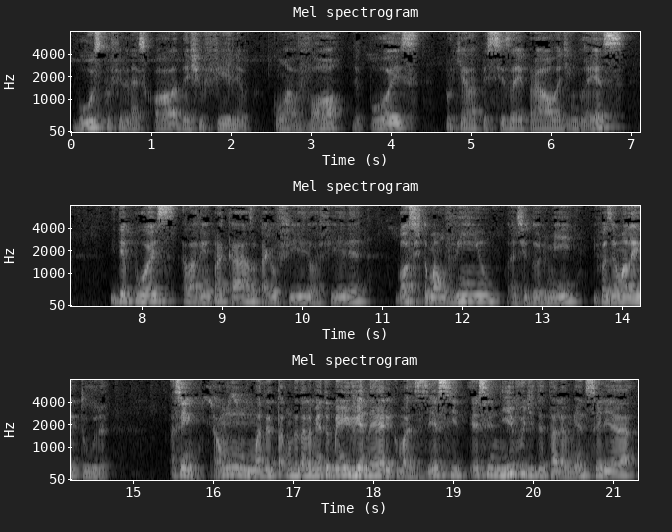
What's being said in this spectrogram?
busca o filho na escola, deixa o filho com a avó depois, porque ela precisa ir para aula de inglês e depois ela vem para casa, pega o filho ou a filha, gosta de tomar um vinho antes de dormir e fazer uma leitura. Assim, é um, uma, um detalhamento bem genérico, mas esse, esse nível de detalhamento seria,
